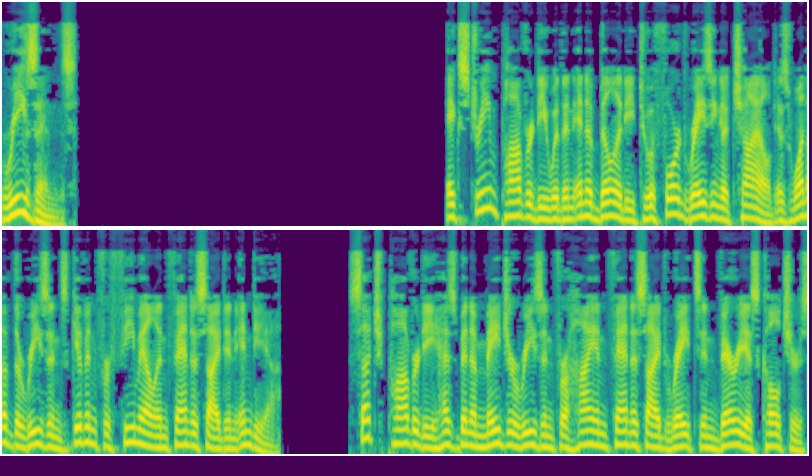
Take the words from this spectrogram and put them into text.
Reasons Extreme poverty with an inability to afford raising a child is one of the reasons given for female infanticide in India. Such poverty has been a major reason for high infanticide rates in various cultures,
